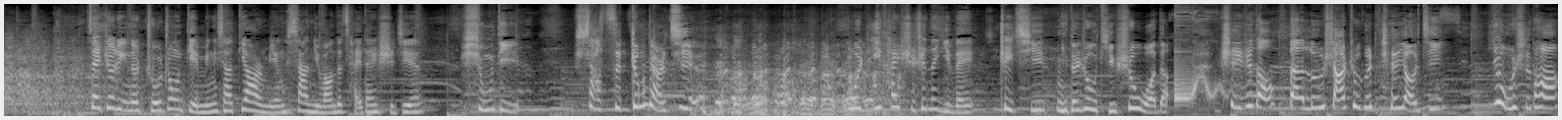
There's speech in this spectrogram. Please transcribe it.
在这里呢，着重点名一下第二名夏女王的彩蛋时间，兄弟。下次争点气。我一开始真的以为这期你的肉体是我的，谁知道半路杀出个程咬金，又是他。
